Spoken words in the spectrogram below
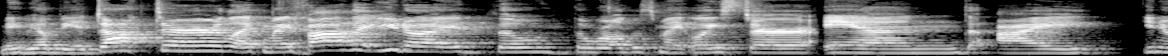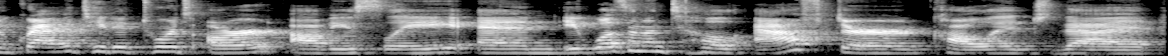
Maybe I'll be a doctor like my father. You know, I, the, the world was my oyster. And I, you know, gravitated towards art, obviously. And it wasn't until after college that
